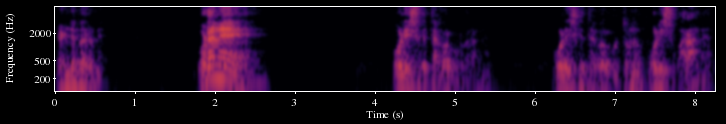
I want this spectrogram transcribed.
ரெண்டு பேருமே. உடனே போலீஸுக்கு தகவல் கொடுக்குறாங்க. போலீஸுக்கு தகவல் கொடுத்தோன்னே போலீஸ் வராங்க.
